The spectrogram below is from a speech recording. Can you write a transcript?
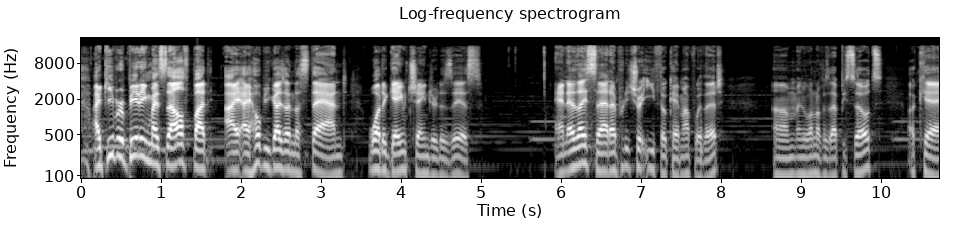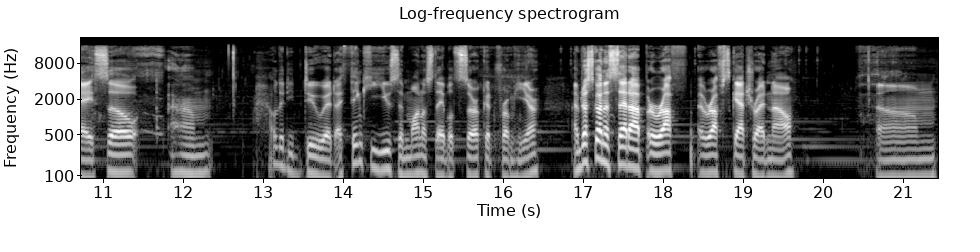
I keep repeating myself, but I, I hope you guys understand what a game changer this is. And as I said, I'm pretty sure Etho came up with it um, in one of his episodes. Okay, so um, how did he do it? I think he used a monostable circuit from here. I'm just gonna set up a rough a rough sketch right now. Um,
